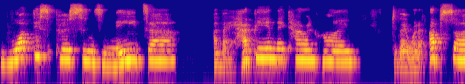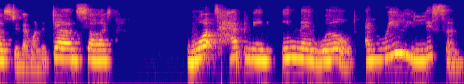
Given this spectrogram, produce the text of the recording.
what this person's needs are. Are they happy in their current home? Do they want to upsize? Do they want to downsize? what's happening in their world and really listen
